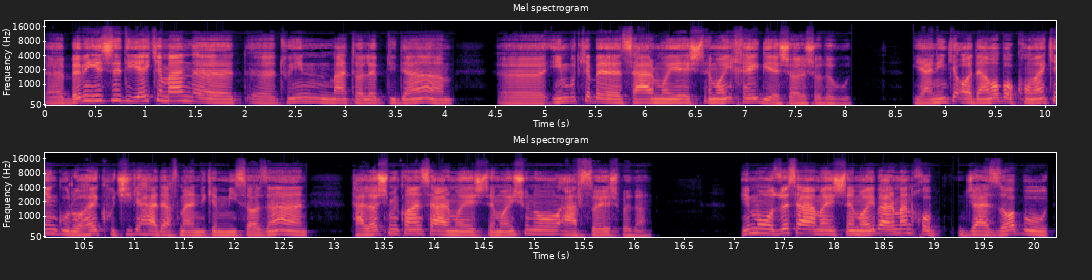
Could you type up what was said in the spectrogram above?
ببین یه چیز دیگه که من تو این مطالب دیدم این بود که به سرمایه اجتماعی خیلی اشاره شده بود. یعنی اینکه آدما با کمک این گروه های کوچیک هدفمندی که می‌سازن تلاش می‌کنن سرمایه اجتماعیشون رو افزایش بدن. این موضوع سرمایه اجتماعی برای من خب جذاب بود.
